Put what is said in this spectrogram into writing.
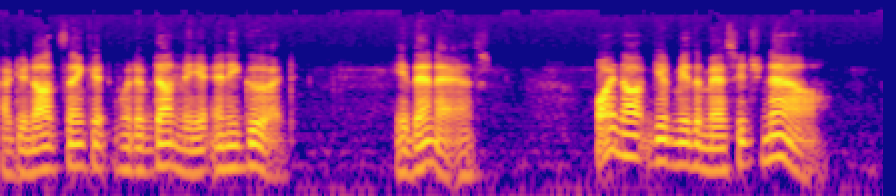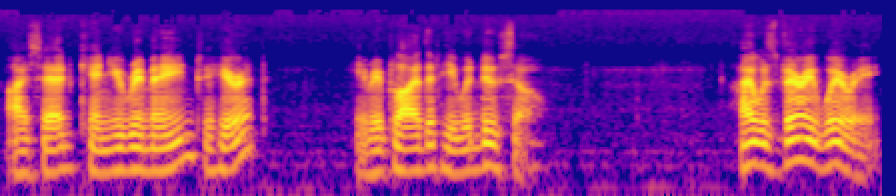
I do not think it would have done me any good. He then asked, Why not give me the message now? I said, Can you remain to hear it? He replied that he would do so. I was very weary,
